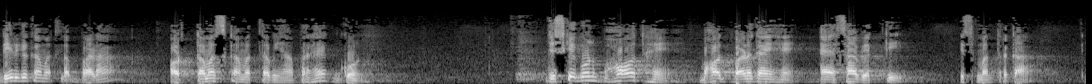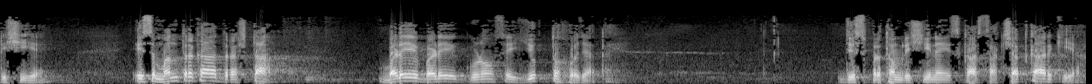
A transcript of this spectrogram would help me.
दीर्घ का मतलब बड़ा और तमस का मतलब यहाँ पर है गुण। जिसके गुण बहुत हैं बहुत बढ़ गए हैं, ऐसा व्यक्ति इस मंत्र का ऋषि है। इस मंत्र का दृष्टा बड़े बड़े गुणों से युक्त हो जाता है। जिस प्रथम ऋषि ने इसका साक्षात्कार किया,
